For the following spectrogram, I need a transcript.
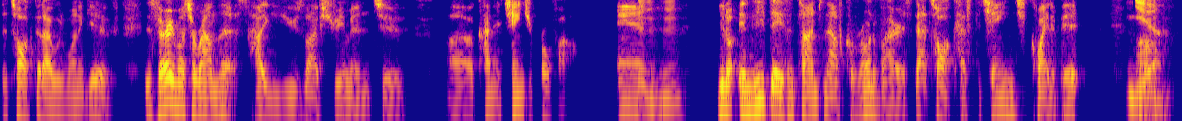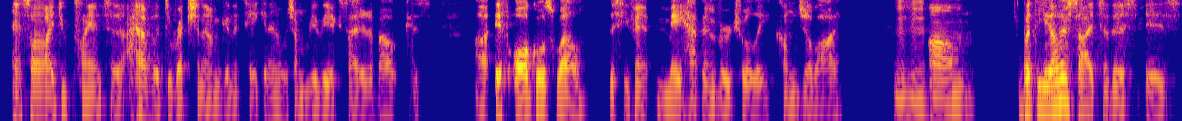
the talk that i would want to give is very much around this how you use live streaming to uh kind of change your profile and mm-hmm. you know in these days and times now of coronavirus that talk has to change quite a bit yeah um, and so I do plan to. I have a direction I'm going to take it in, which I'm really excited about because uh, if all goes well, this event may happen virtually come July. Mm-hmm. Um, but the other side to this is,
